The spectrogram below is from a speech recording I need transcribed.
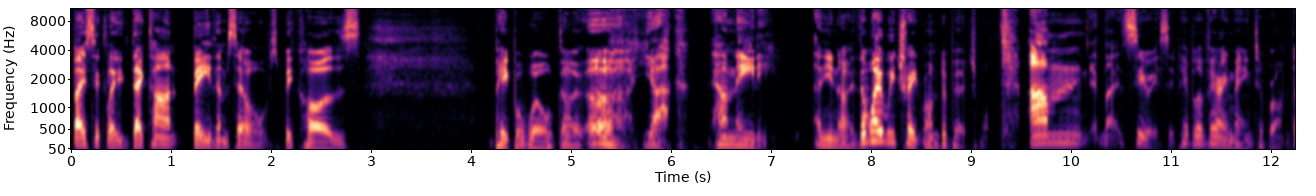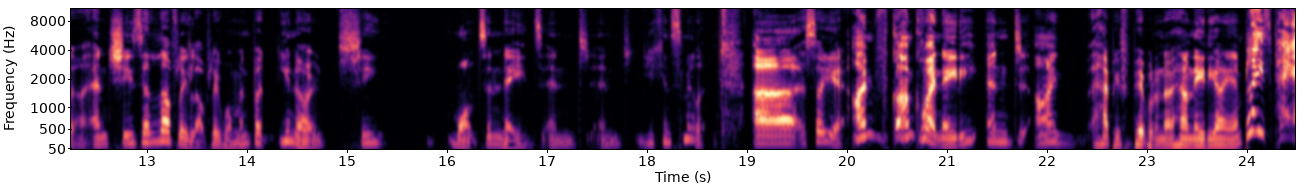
basically they can't be themselves because people will go, oh, yuck, how needy. And you know, the way we treat Rhonda Burchmore. Um, no, seriously, people are very mean to Rhonda, and she's a lovely, lovely woman, but you know, she wants and needs and and you can smell it uh so yeah i'm i'm quite needy and i'm happy for people to know how needy i am please pay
